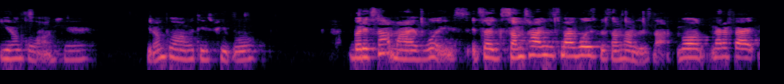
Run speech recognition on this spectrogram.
you don't belong here. You don't belong with these people. But it's not my voice. It's like sometimes it's my voice, but sometimes it's not. Well, matter of fact,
